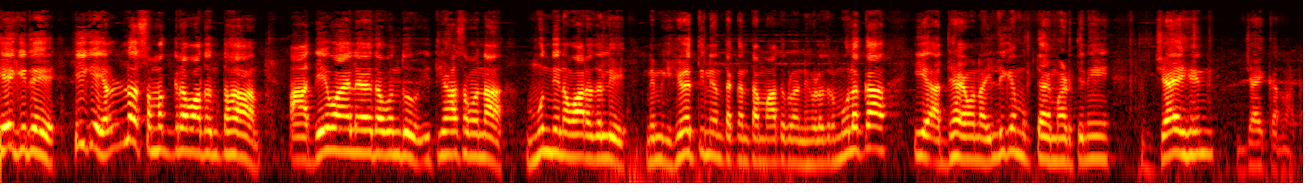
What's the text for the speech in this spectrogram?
ಹೇಗಿದೆ, ಹೀಗೆ ಎಲ್ಲ ಸಮಗ್ರವಾದಂತಹ ಆ ದೇವಾಲಯದ ಒಂದು ಇತಿಹಾಸವನ್ನು ಮುಂದಿನ ವಾರದಲ್ಲಿ ನಿಮಗೆ ಹೇಳ್ತೀನಿ ಅಂತಕ್ಕಂಥ ಮಾತುಗಳನ್ನು ಹೇಳೋದ್ರ ಮೂಲಕ ಈ ಅಧ್ಯಾಯವನ್ನು ಇಲ್ಲಿಗೆ ಮುಕ್ತಾಯ ಮಾಡ್ತೀನಿ. ಜೈ ಹಿಂದ್, ಜೈ ಕರ್ನಾಟಕ.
